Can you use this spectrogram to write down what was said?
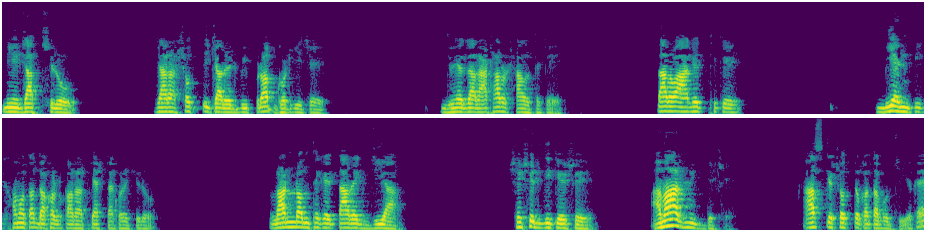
নিয়ে যাচ্ছিল, যারা সত্যিকারের বিপ্লব ঘটিয়েছে দুই হাজার আঠারো সাল থেকে। তারও আগের থেকে বিএনপি ক্ষমতা দখল করার চেষ্টা করেছিল। লন্ডন থেকে তারেক জিয়া শেষের দিকে এসে আমার নির্দেশে, আজকে সত্য কথা বলছি, ওকে?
